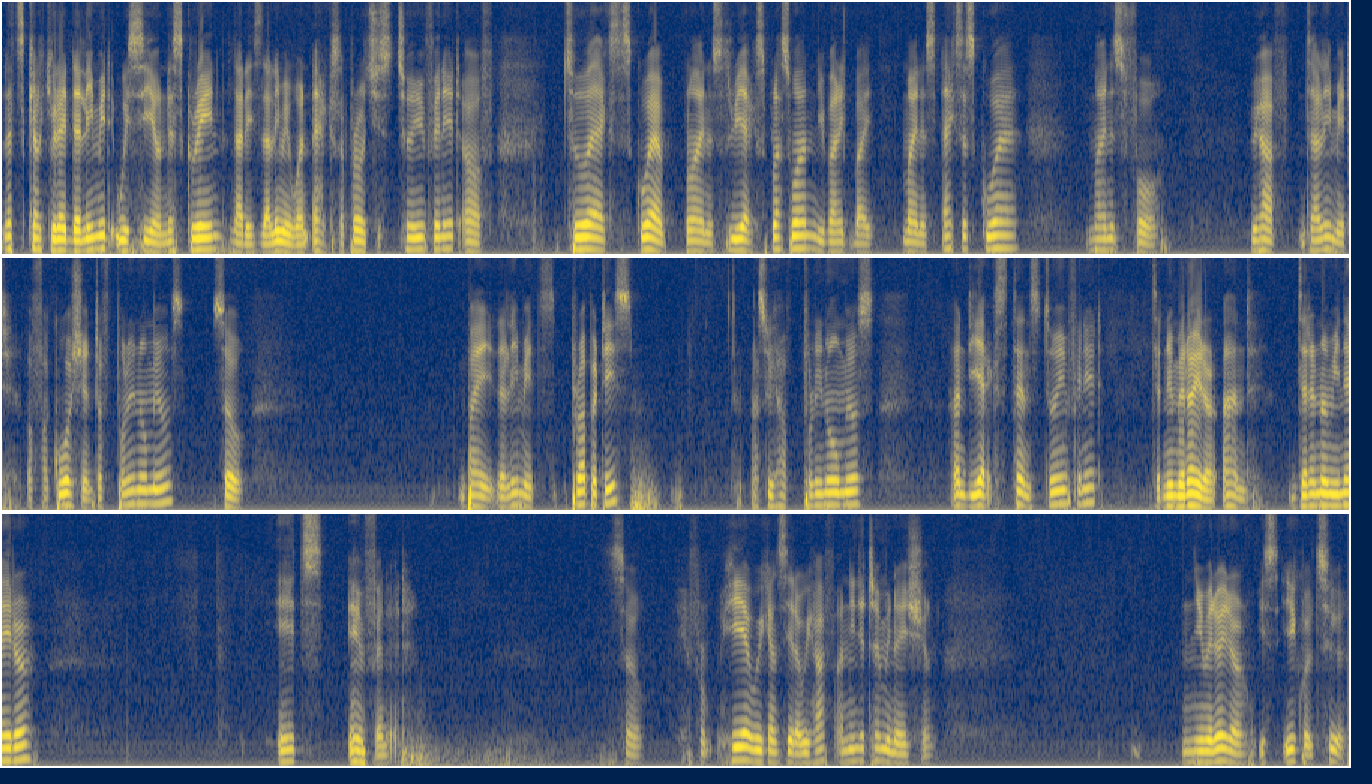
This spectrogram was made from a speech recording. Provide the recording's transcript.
let's calculate the limit we see on the screen. That is the limit when x approaches to infinite of 2x squared minus 3x plus 1 divided by minus x squared minus 4 we have the limit of a quotient of polynomials. So by the limits properties as we have polynomials and the x tends to infinite the numerator and the denominator it's infinite. So from here we can see that we have an indetermination. Numerator is equal to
